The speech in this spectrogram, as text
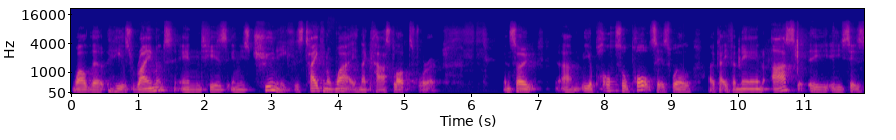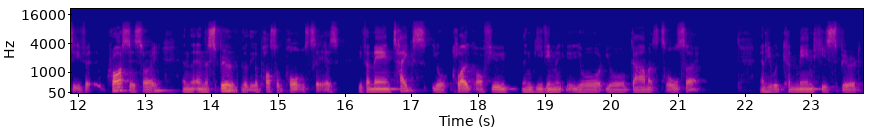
while the, his raiment and his and his tunic is taken away and they cast lots for it. And so um, the apostle Paul says, well, okay, if a man asks, he, he says, if it, Christ says, sorry, and the, and the spirit of the apostle Paul says, if a man takes your cloak off you, then give him your, your garments also and he would commend his spirit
